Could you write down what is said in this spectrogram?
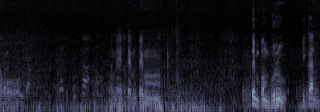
Oh. Ini tim-tim tim pemburu ikan.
